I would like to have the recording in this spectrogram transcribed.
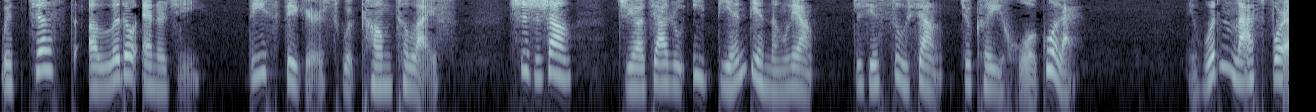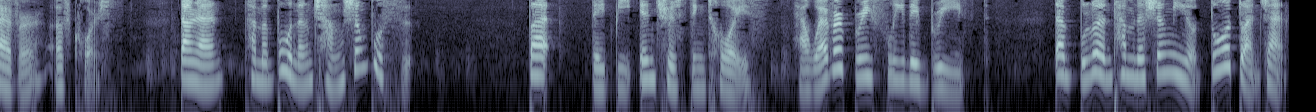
with just a little energy, these figures would come to life. 事实上，只要加入一点点能量，这些塑像就可以活过来。It wouldn't last forever, of course. 当然。他们不能长生不死。But they'd be interesting toys, however briefly they breathed. 但不论他们的生命有多短暂，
